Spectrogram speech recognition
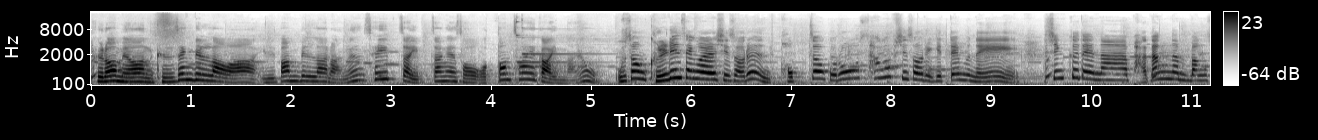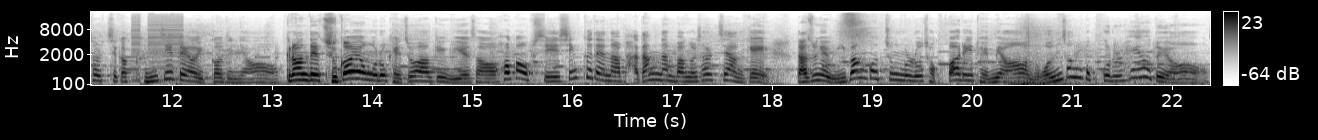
그러면 근생빌라와 일반 빌라랑은 세입자 입장에서 어떤 차이가 있나요? 우선 근린생활시설은 법적으로 상업시설이기 때문에 싱크대나 바닥난방 설치가 금지되어 있거든요. 그런데 주거용으로 개조하기 위해서 허가 없이 싱크대나 바닥 난방을 설치한 게 나중에 위반 건축물로 적발이 되면 원상 복구를 해야 돼요.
